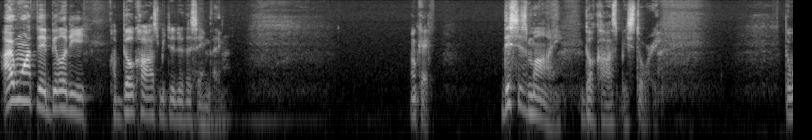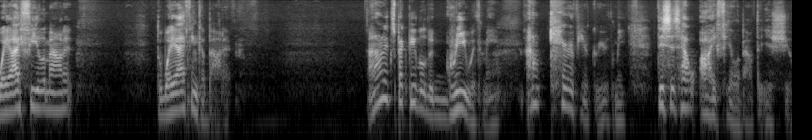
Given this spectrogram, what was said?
I want the ability of Bill Cosby to do the same thing. Okay, this is my Bill Cosby story. The way I feel about it, the way I think about it. I don't expect people to agree with me. I don't care if you agree with me. This is how I feel about the issue.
